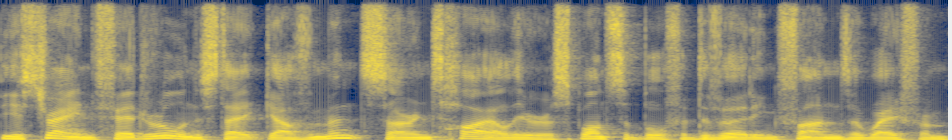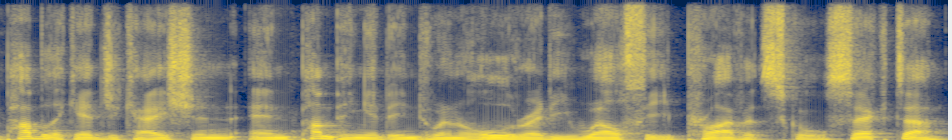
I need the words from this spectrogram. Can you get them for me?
The Australian federal and state governments are entirely responsible for diverting funds away from public education and pumping it into an already wealthy private school sector.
